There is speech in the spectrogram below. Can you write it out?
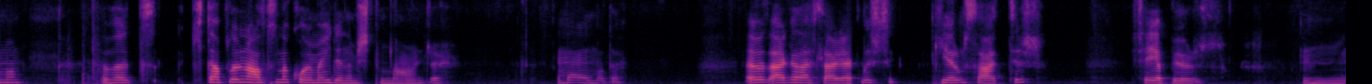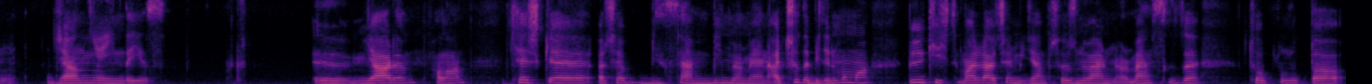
Tamam. Evet. Kitapların altına koymayı denemiştim daha önce. Ama olmadı. Evet arkadaşlar yaklaşık yarım saattir şey yapıyoruz. Hmm, canlı yayındayız. Ee, yarın falan keşke açabilsem bilmiyorum yani açabilirim ama büyük ihtimalle açamayacağım. Sözünü vermiyorum. Ben size toplulukta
